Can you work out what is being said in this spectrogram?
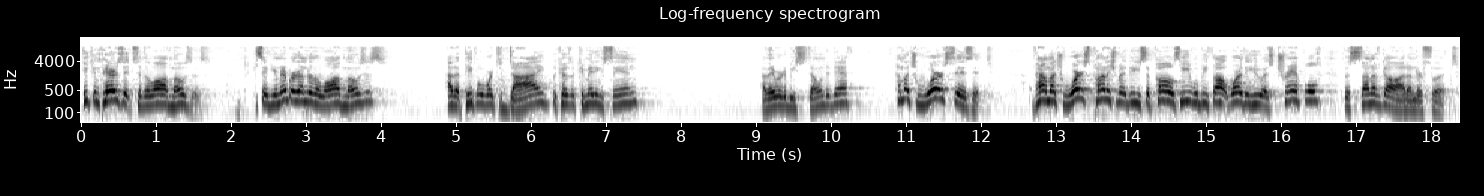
He compares it to the law of Moses. He said, You remember under the law of Moses how that people were to die because of committing sin? How they were to be stoned to death? How much worse is it? Of how much worse punishment do you suppose he will be thought worthy who has trampled the Son of God underfoot?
